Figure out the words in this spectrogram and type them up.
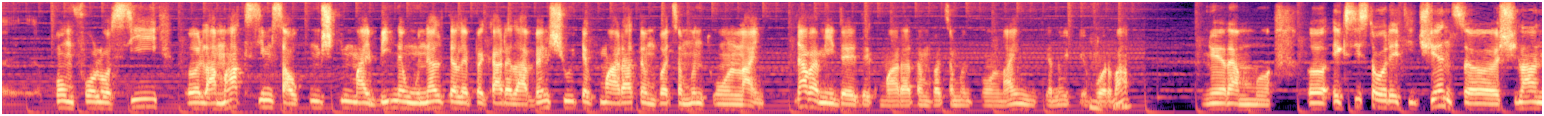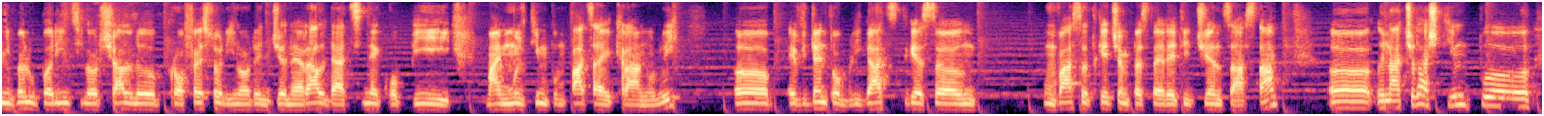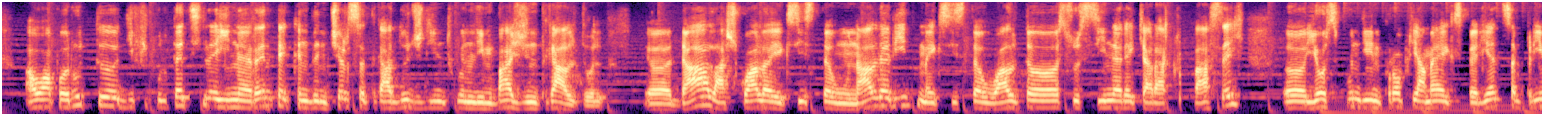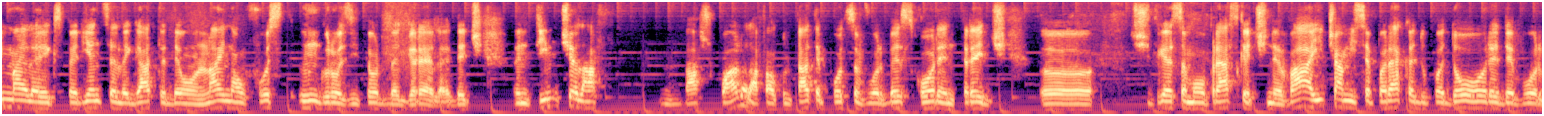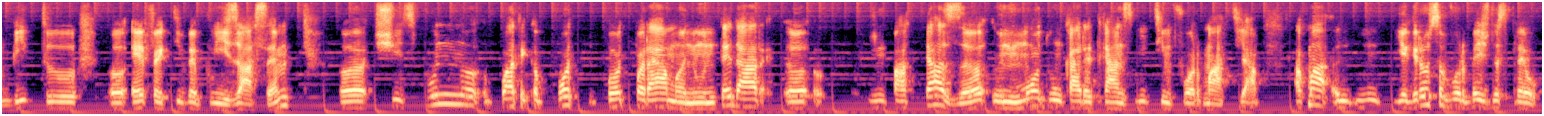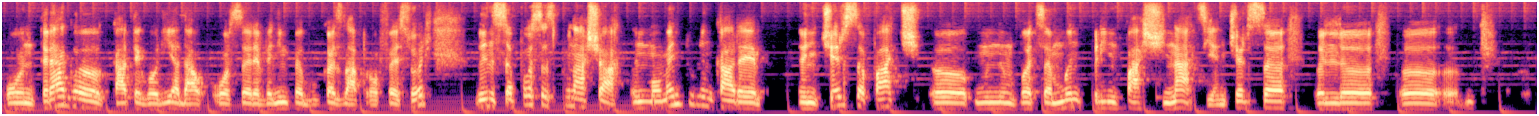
vom folosi uh, la maxim sau cum știm mai bine uneltele pe care le avem și uite cum arată învățământul online. Nu aveam idee de cum arată învățământul online, că noi fie vorba. Mhm. Nu eram. Uh, există o reticiență și la nivelul părinților și al uh, profesorilor în general de a ține copiii mai mult timp în fața ecranului. Evident, obligați trebuie să cumva să trecem peste reticiența asta. Uh, în același timp, uh, au apărut uh, dificultățile inerente când încerci să traduci dintr-un limbaj într-altul. Da, la școală există un alt ritm, există o altă susținere chiar a clasei. Eu spun din propria mea experiență, primele experiențe legate de online au fost îngrozitor de grele. Deci, în timp ce la, la școală, la facultate pot să vorbesc ore întregi uh, și trebuie să mă oprească cineva, aici mi se părea că după două ore de vorbit, uh, uh, efectiv epuizasem. Uh, și spun, poate că pot, pot părea amănunte, dar impactează în modul în care transmiți informația. Acum, e greu să vorbești despre o întreagă categorie, dar o să revenim pe bucăți la profesori, însă pot să spun așa, în momentul în care încerci să faci uh, un învățământ prin fascinație, încerci să îl, uh,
